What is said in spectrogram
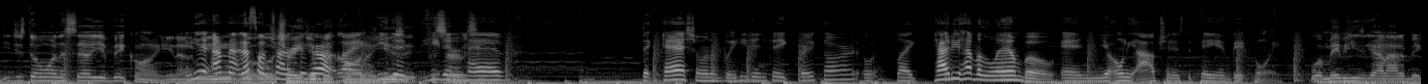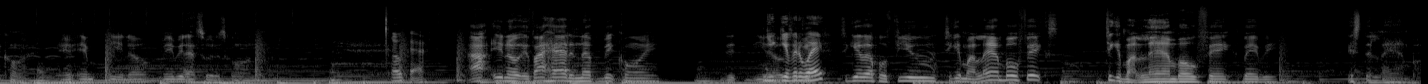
You just don't want to sell your Bitcoin, you know. yeah, I mean? I'm not, that's or, what I'm trying to figure out. Like he didn't, he didn't have the cash on him, but he didn't take credit card or like how do you have a Lambo and your only option is to pay in Bitcoin? Well, maybe he's got a lot of Bitcoin, and, and you know, maybe that's what is going on. Okay. I, you know, if I had enough Bitcoin, you, you know, give it away to give up a few to get my Lambo fixed, to get my Lambo fixed, baby. It's the Lambo.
